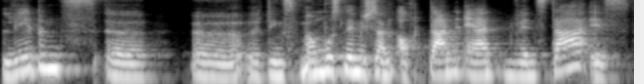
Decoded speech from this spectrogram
Lebens, äh, äh, Dings. Man muss nämlich dann auch dann ernten, wenn es da ist.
